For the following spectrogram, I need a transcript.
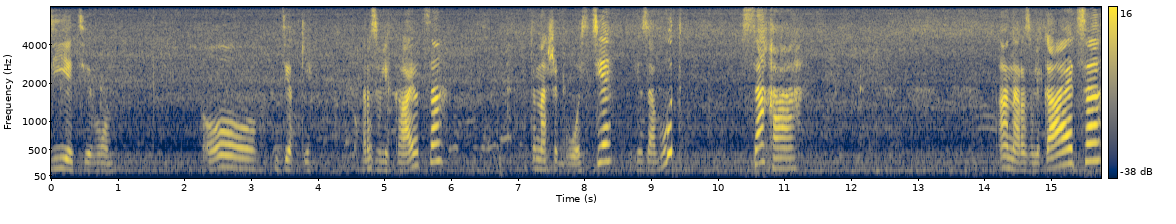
Дети вон. О, детки развлекаются. Это наши гости. Ее зовут Саха. Она развлекается,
